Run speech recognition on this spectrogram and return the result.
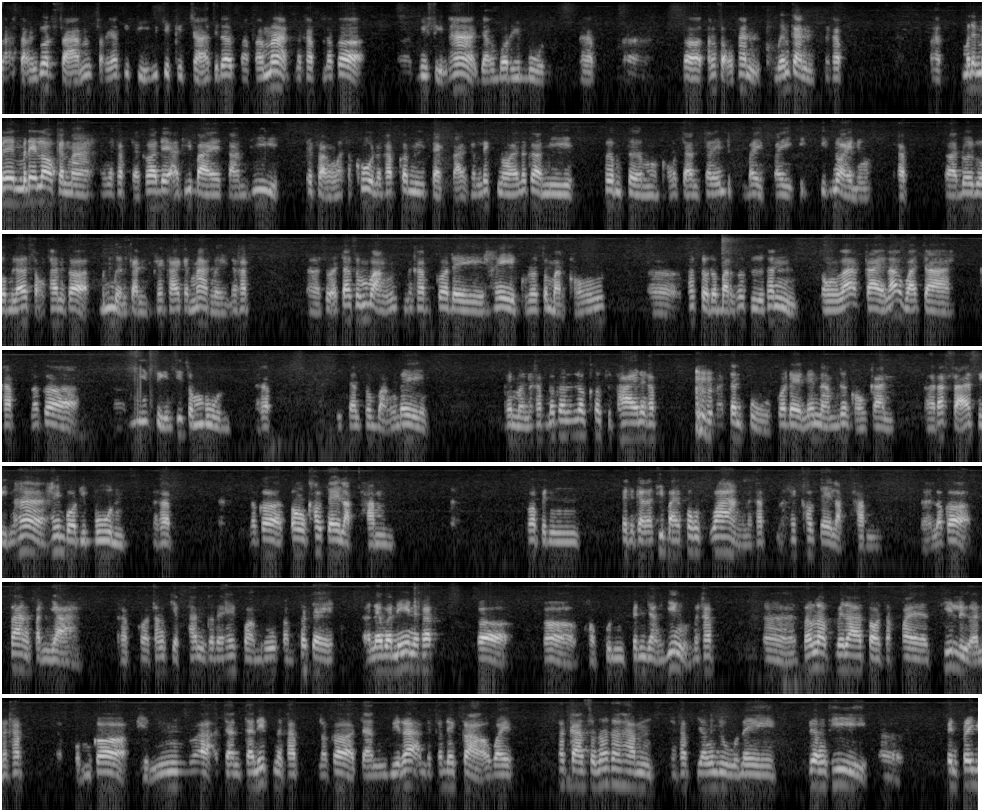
ละสังโยชน์สามสักยทิฏฐิวิจิกิจฉาจิรปาปามาสนะครับ แล้วก็มีศีลห้าอย่างบริบูรณ์นะครับก็ทั้งสองท่านเหมือนกันนะครับไม่ได้ไม่ได้ไม่ได้ลอกกันมานะครับ แต่ก็ได้อธิบายตามที่ ได้ฟังมาสักครู่นะครับ ก็มีแตกต่างกันเล็กน้อย แล้วก็มีเพิ่มเติมของอาจารย์จานิตไปไปอีกอีกหน่อยหนึ่งครับโดยรวมแล้วสองท่านก็มือนเหมือนกันคล้ายๆกันมากเลยนะครับส่วนอาจารย์สมหวังนะครับ ก็ได้ให้คุณสมบัติของอพระโสดาบันก็คือท่านต้องละกายละวาจาครับ แล้วก็มีศีลที่สมบูรณ์นะครับอาจารย์สมหวังได้ให้มันนะครับ แล้วก็แล้วก็สุดท้ายนะครับอาจารย์ปู่ก็ได้แนะนำเรื่องของการรักษาศีลห้าให้บริบูรณ์นะครับ แล้วก็ต้องเข้าใจหลักธรรมก็เป็นเป็นการอธิบายกว้างๆนะครับ ให้เข้าใจหลักธรรมนะแล้วก็สร้างปัญญาครับ ก็ทั้งเจ็ดท่านก็ได้ให้ความรู้ความเข้าใจในวันนี้นะครับ ก็ก็ขอบคุณเป็นอย่างยิ่งนะครับอ่าสำหรับเวลาต่อจากไปที่เหลือนะครับ ผมก็เห็นว่าอาจารย์จานิตนะครับ แล้วก็อาจารย์วีระก็ได้กล่าวเอาไว้ถ้าการสนทนาธรรมนะครับ ยังอยู่ในเรื่องที่เป็นประโยชน์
